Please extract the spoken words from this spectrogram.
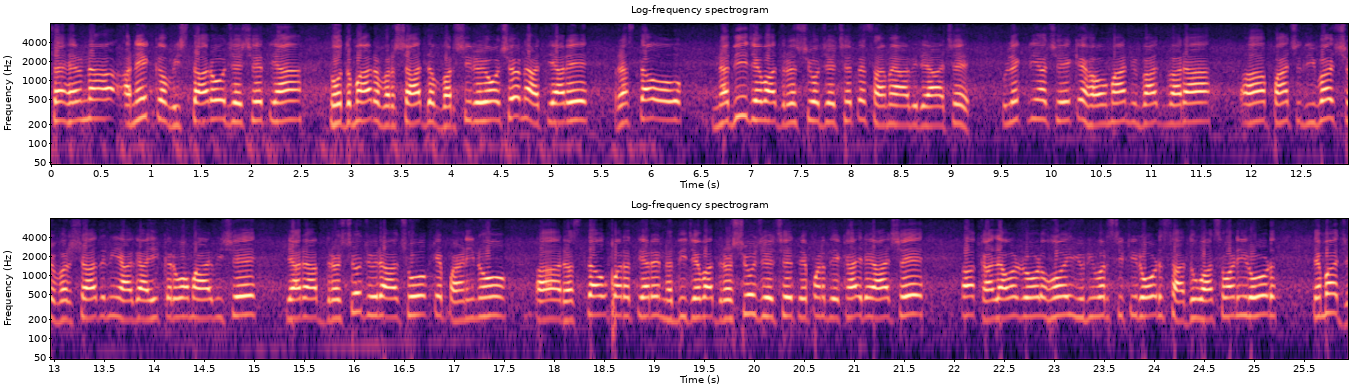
શહેરના અનેક વિસ્તારો જે છે ત્યાં ધોધમાર વરસાદ વરસી રહ્યો છે અને અત્યારે રસ્તાઓ નદી જેવા દ્રશ્યો જે છે તે સામે આવી રહ્યા છે. ઉલ્લેખનીય છે કે હવામાન વિભાગ દ્વારા પાંચ દિવસ વરસાદની આગાહી કરવામાં આવી છે. ત્યારે આપ દ્રશ્યો જોઈ રહ્યા છો કે પાણીનો રસ્તા ઉપર અત્યારે નદી જેવા દ્રશ્યો જે છે તે પણ દેખાઈ રહ્યા છે. કાલાવડ રોડ હોય, university road, Sadhu Vaswani road તેમજ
